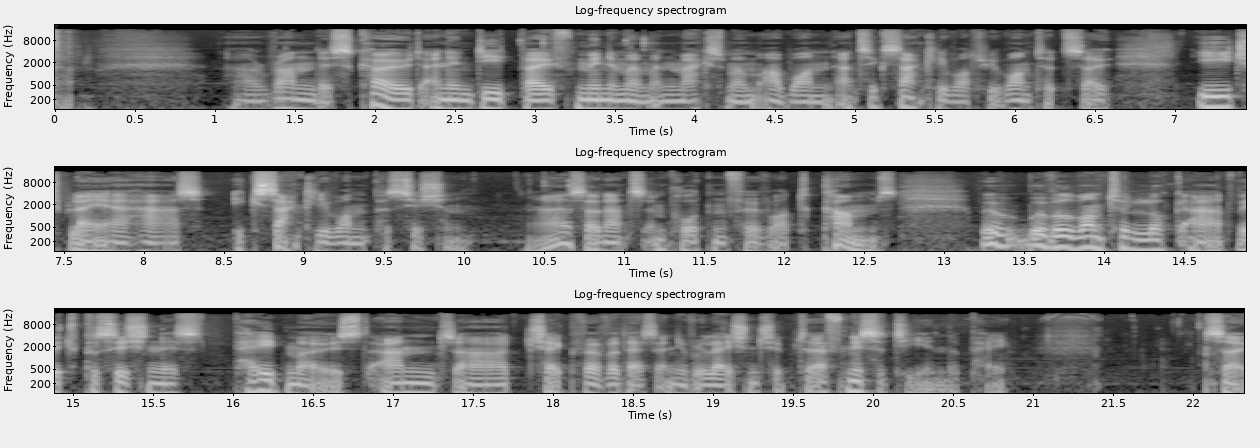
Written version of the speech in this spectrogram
yeah, run this code and indeed both minimum and maximum are one. That's exactly what we wanted. So each player has exactly one position. Uh, so that's important for what comes. We, we will want to look at which position is paid most and uh, check whether there's any relationship to ethnicity in the pay. So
